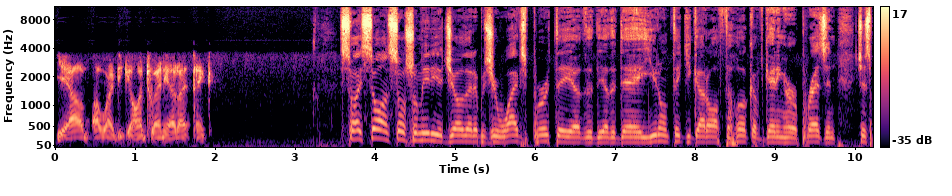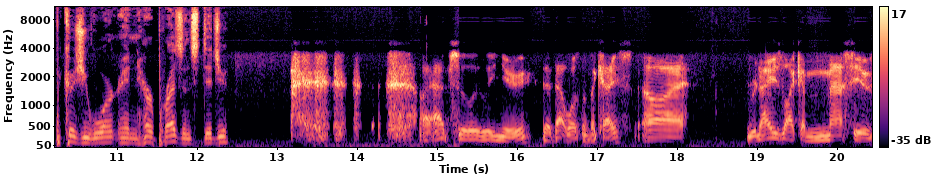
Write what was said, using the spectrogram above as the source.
yeah, I, I won't be going to any. I don't think. So I saw on social media, Joe, that it was your wife's birthday the other day. You don't think you got off the hook of getting her a present just because you weren't in her presence, did you? I absolutely knew that that wasn't the case. Uh, Renee's like a massive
